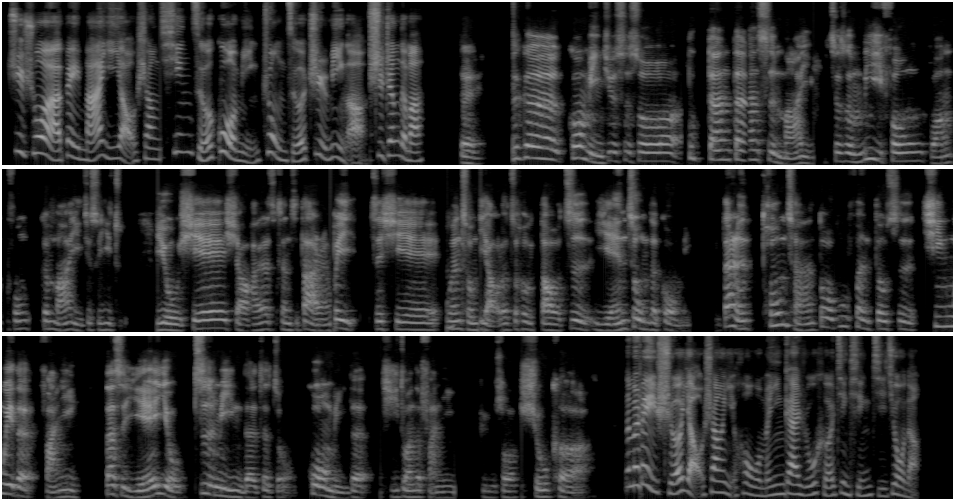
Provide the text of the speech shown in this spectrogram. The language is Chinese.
据说啊，被蚂蚁咬伤，轻则过敏，重则致命啊，是真的吗？对，这个过敏就是说不单单是蚂蚁，就是蜜蜂、黄蜂跟蚂蚁就是一组。有些小孩甚至大人被这些蚊虫咬了之后，导致严重的过敏。当然，通常多部分都是轻微的反应，但是也有致命的这种过敏的极端的反应，比如说休克啊。那么被蛇咬伤以后，我们应该如何进行急救呢？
